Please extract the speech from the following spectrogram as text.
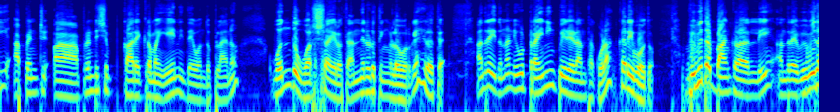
ಈ ಅಪೆಂಟಿ ಅಪ್ರೆಂಟಿಶಿಪ್ ಕಾರ್ಯಕ್ರಮ ಏನಿದೆ ಒಂದು ಪ್ಲ್ಯಾನು ಒಂದು ವರ್ಷ ಇರುತ್ತೆ, ಹನ್ನೆರಡು ತಿಂಗಳವರೆಗೆ ಇರುತ್ತೆ. ಅಂದರೆ ಇದನ್ನು ನೀವು ಟ್ರೈನಿಂಗ್ ಪೀರಿಯಡ್ ಅಂತ ಕೂಡ ಕರಿಬೋದು. ವಿವಿಧ ಬ್ಯಾಂಕ್ಗಳಲ್ಲಿ, ಅಂದರೆ ವಿವಿಧ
